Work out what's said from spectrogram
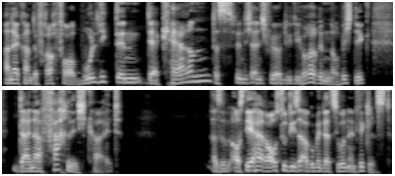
anerkannte Fachfrau. Wo liegt denn der Kern, das finde ich eigentlich für die, die Hörerinnen auch wichtig, deiner Fachlichkeit? Also aus der heraus du diese Argumentation entwickelst.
